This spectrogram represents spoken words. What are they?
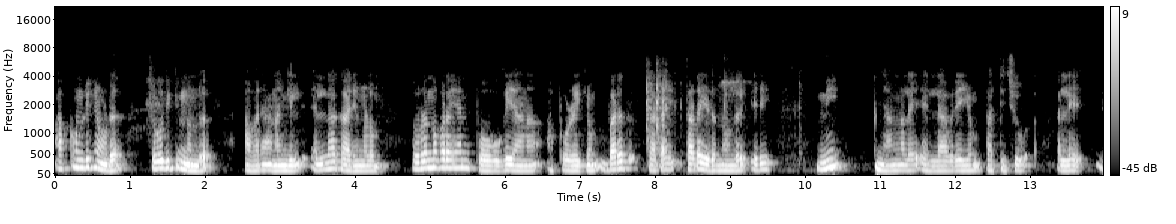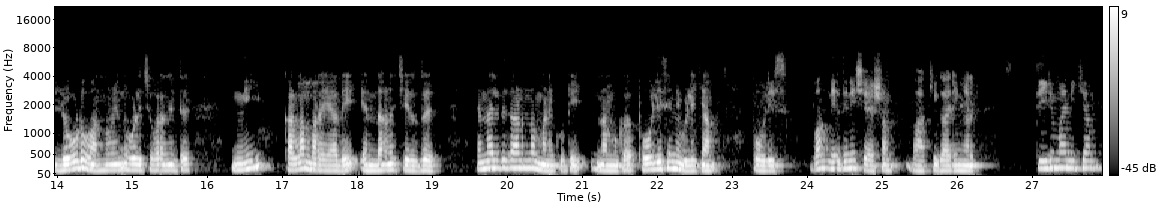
അക്കൗണ്ടിനോട് ചോദിക്കുന്നുണ്ട്. അവരാണെങ്കിൽ എല്ലാ കാര്യങ്ങളും തുറന്നു പറയാൻ പോവുകയാണ്. അപ്പോഴേക്കും ഭരത് തട തടയിടുന്നുണ്ട്. എടി നീ ഞങ്ങളെ എല്ലാവരെയും പറ്റിച്ചു അല്ലേ? ലോഡ് വന്നു എന്ന് വിളിച്ചു പറഞ്ഞിട്ട് നീ കള്ളം പറയാതെ എന്താണ് ചെയ്തത്? എന്നാൽ ഇത് കാണുന്ന മണിക്കുട്ടി നമുക്ക് പോലീസിനെ വിളിക്കാം. പോലീസ് വന്നതിന് ശേഷം ബാക്കി കാര്യങ്ങൾ തീരുമാനിക്കാം.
